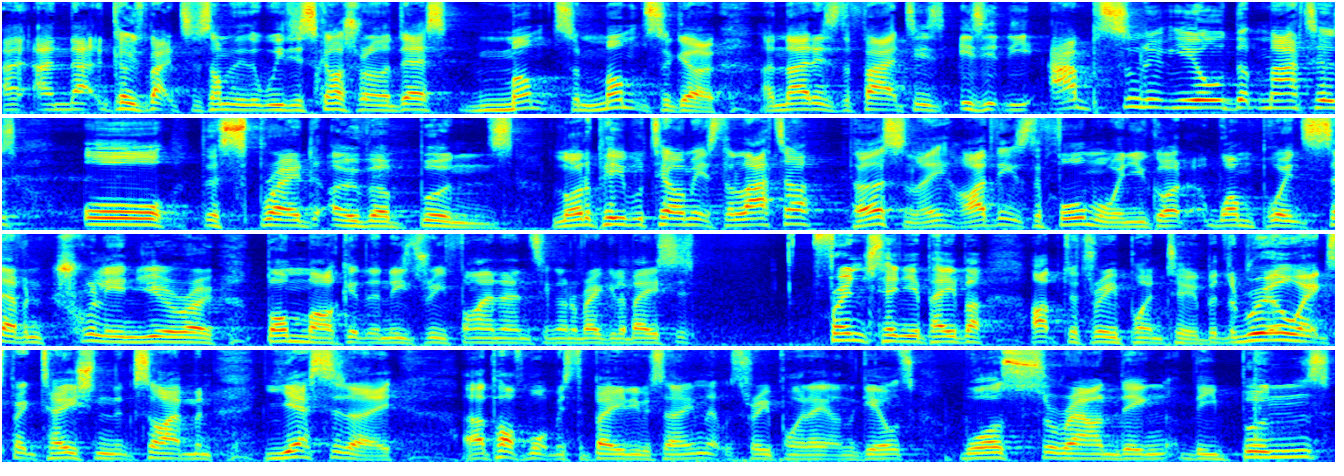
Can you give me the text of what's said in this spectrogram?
And that goes back to something that we discussed around the desk months and months ago and that is the fact is is it the absolute yield that matters or the spread over bunds. A lot of people tell me it's the latter. Personally, I think it's the former when you've got 1.7 trillion euro bond market that needs refinancing on a regular basis. French 10 year paper up to 3.2. But the real expectation and excitement yesterday, uh, apart from what Mr. Bailey was saying, that was 3.8 on the gilts, was surrounding the bunds,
